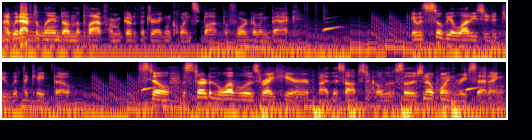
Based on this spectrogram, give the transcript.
I would have to land on the platform and go to the Dragon Coin spot before going back. It would still be a lot easier to do with the cape, though. Still, the start of the level is right here by this obstacle, so there's no point in resetting.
